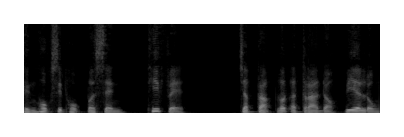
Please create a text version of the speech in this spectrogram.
ถึง 66%ที่เฟดจะปรับลดอัตราดอกเบี้ยลง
